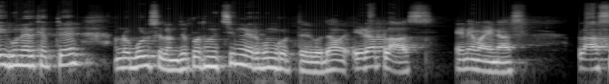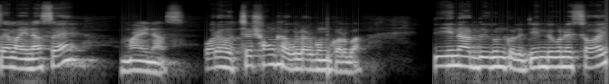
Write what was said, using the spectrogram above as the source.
এই গুণের ক্ষেত্রে আমরা বলছিলাম যে প্রথমে চিহ্নের গুণ করতে হবে। দেখো, এরা প্লাস এনে মাইনাস প্লাসে মাইনাসে মাইনাস পরে হচ্ছে সংখ্যাগুলোর গুণ করবা। তিন আর দুই গুণ করলে তিন দুগুণে ছয়,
